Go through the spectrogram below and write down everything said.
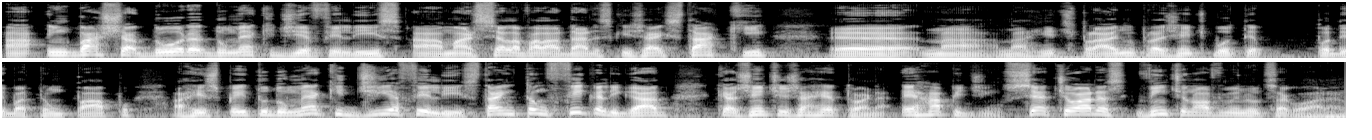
a embaixadora do Mac Dia Feliz, a Marcela Valadares, que já está aqui eh, na, na Hits Prime para a gente poder, poder bater um papo a respeito do Mac Dia Feliz, tá? Então fica ligado que a gente já retorna. É rapidinho. 7 horas e 29 minutos agora.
